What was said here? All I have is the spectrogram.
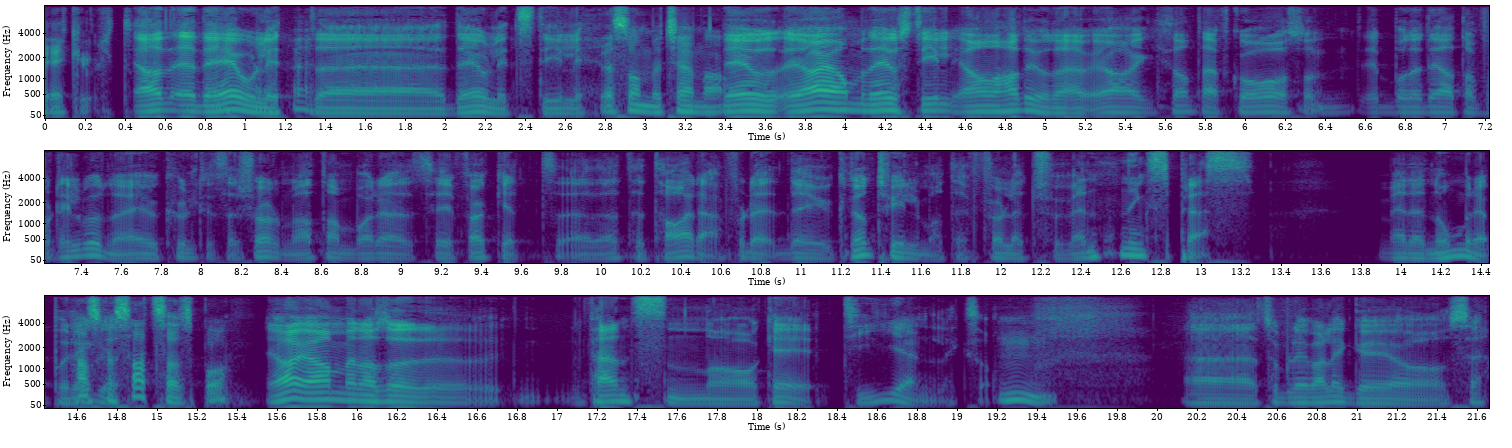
Det er kult. Ja, det, det, er, jo litt, uh, det er jo litt stilig. Det er sånn vi kjenner han. Ja, ja, men det er jo stilig. Ja, han hadde jo det, ja, ikke sant, FK også. Både det at han får tilbudet er jo kult i seg sjøl, men at han bare sier fuck it, eh, dette tar jeg. For det, det er jo ikke noen tvil om at jeg føler et forventningspress med det nummeret på ryggen. Han skal satses på. Ja, ja, men altså fansen og ok, tieren, liksom. Mm. Uh, så blir det veldig gøy å se.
